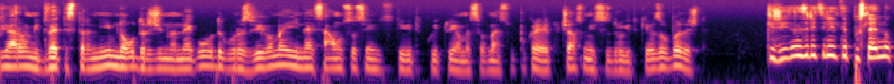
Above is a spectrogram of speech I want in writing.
вярваме и двете страни, много държим на него да го развиваме и не само с инициативите, които имаме съвместно покрай ето част, и с други такива за в бъдеще. Кажи на зрителите последно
